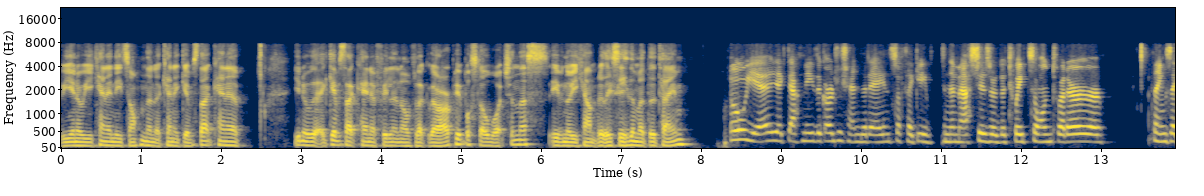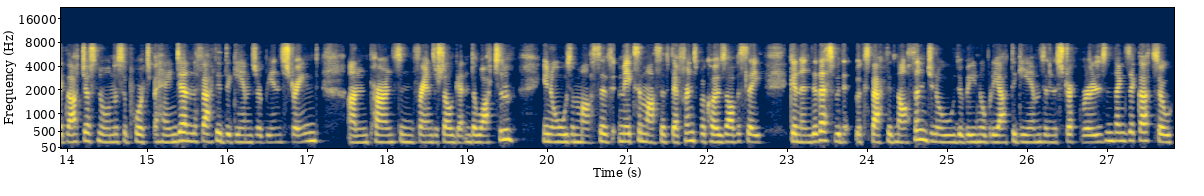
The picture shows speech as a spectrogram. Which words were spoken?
you know, you kind of need something that kind of gives that kind of, you know, it gives that kind of feeling of like there are people still watching this, even though you can't really see them at the time. Oh yeah, like definitely the girls are sharing today and stuff like even the messages or the tweets on Twitter or things like that, just knowing the support's behind you and the fact that the games are being streamed and parents and friends are still getting to watch them, you know, is a massive it makes a massive difference because obviously getting into this we expected nothing, you know, there'd be nobody at the games and the strict rules and things like that. So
